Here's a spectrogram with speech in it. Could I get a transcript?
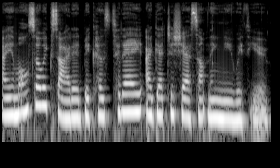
I am also excited because today I get to share something new with you,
